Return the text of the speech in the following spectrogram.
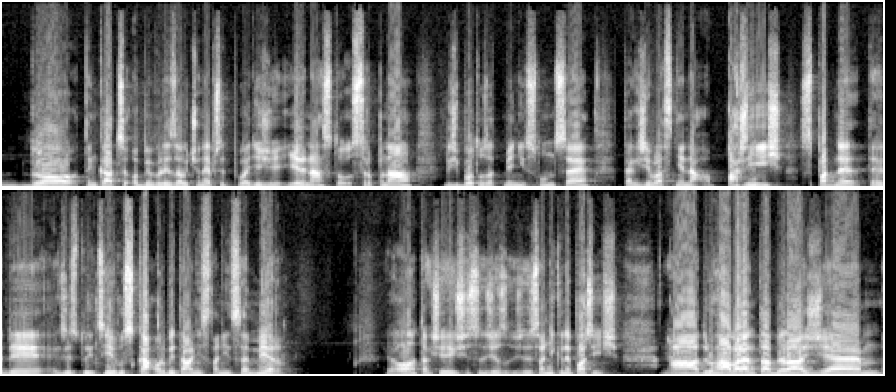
bylo, tenkrát se objevily zaučené předpovědi, že 11. srpna, když bylo to zatmění slunce, takže vlastně na Paříž spadne tehdy existující ruská orbitální stanice Mir. Jo, takže že, že, že zanikne Paříž. Jo. A druhá varianta byla, že uh,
